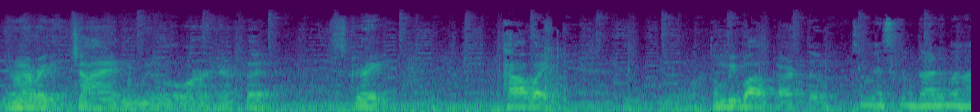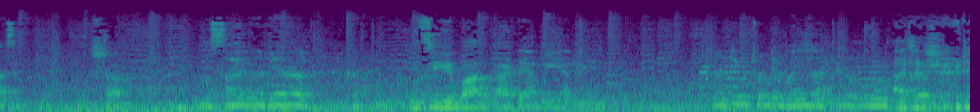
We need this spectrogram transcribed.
You don't ever get chai in the middle of our haircut. It's great. How about? तुम भी बाल काटते हो? जी मैं सिर्फ़ दाढ़ी बना सकता हूँ। अच्छा। मसाज वगैरह करते हैं। किसी के बाल काटे अभी या नहीं? कटिंग छोटे भैया आते हैं अच्छा छोटे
